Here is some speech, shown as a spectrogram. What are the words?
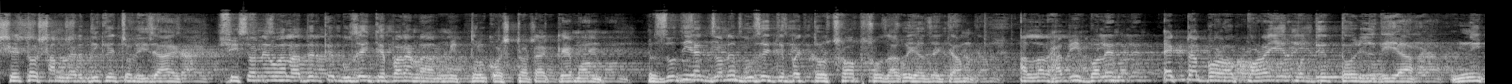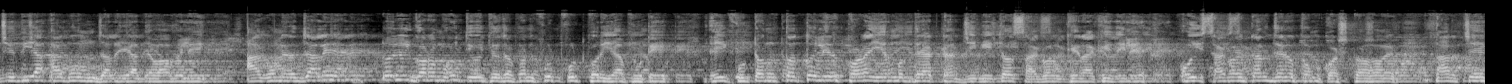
সে তো সামনের দিকে চলে যায়। পিছনেওয়ালাদেরকে বুঝাইতে পারে না মৃত্যুর কষ্টটা কেমন। যদি একজনে বুঝাইতে পারত, সব সোজা হইয়া যাইতাম। আল্লাহর হাবিব বলেন, একটা বড় কড়াইয়ের মধ্যে তৈল দিয়া, নিচে দিয়া আগুন জ্বালাইয়া দেওয়া হইলে আগুনের জালে তৈল গরম হইতে হইতে যখন ফুট ফুট করিয়া ফুটে, এই ফুটন্ত তৈলের কড়াইয়ের মধ্যে একটা জীবিত ছাগলকে রাখি দিলে ওই ছাগলটার যেরকম কষ্ট হয়, তার চেয়ে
